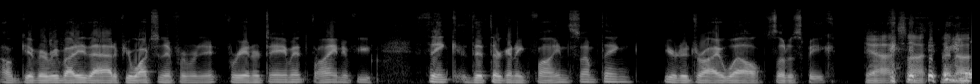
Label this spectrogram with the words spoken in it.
I'll give everybody that. If you're watching it for for entertainment, fine. If you think that they're going to find something, you're to dry well, so to speak. Yeah, it's not. They're not.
